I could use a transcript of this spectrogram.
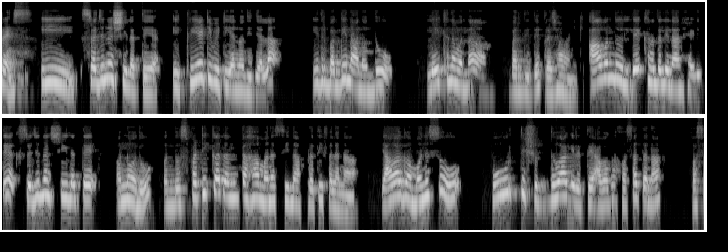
ಫ್ರೆಂಡ್ಸ್ ಈ ಸೃಜನಶೀಲತೆ, ಈ ಕ್ರಿಯೇಟಿವಿಟಿ ಅನ್ನೋದಿದೆಯಲ್ಲ ಇದ್ರ ಬಗ್ಗೆ ನಾನೊಂದು ಲೇಖನವನ್ನ ಬರೆದಿದ್ದೆ ಪ್ರಜಾವಾಣಿಗೆ. ಆ ಒಂದು ಲೇಖನದಲ್ಲಿ ನಾನು ಹೇಳಿದ್ದೆ, ಸೃಜನಶೀಲತೆ ಅನ್ನೋದು ಒಂದು ಸ್ಫಟಿಕದಂತಹ ಮನಸ್ಸಿನ ಪ್ರತಿಫಲನ. ಯಾವಾಗ ಮನಸ್ಸು ಪೂರ್ತಿ ಶುದ್ಧವಾಗಿರುತ್ತೆ ಆವಾಗ ಹೊಸತನ, ಹೊಸ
